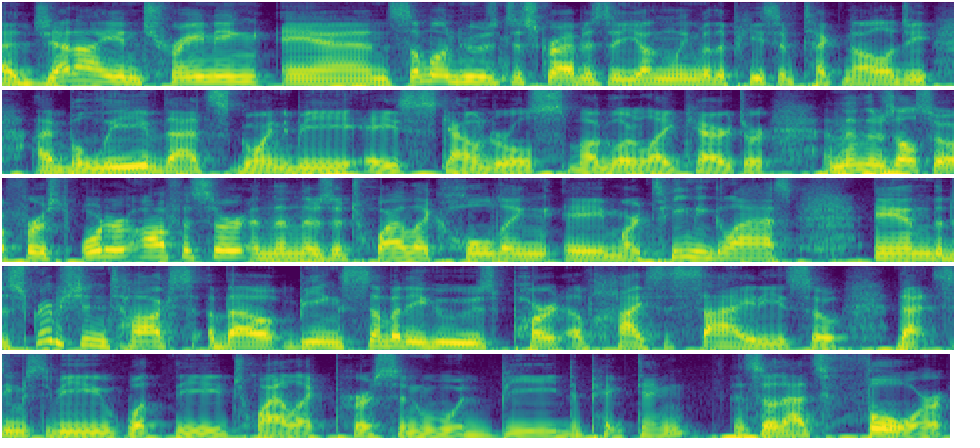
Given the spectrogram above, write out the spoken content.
A Jedi in training and someone who's described as a youngling with a piece of technology. I believe that's going to be a scoundrel, smuggler like character. And then there's also a First Order officer, and then there's a Twi'lek holding a martini glass. And the description talks about being somebody who's part of high society, so that seems to be what the Twi'lek person would be depicting. And so that's four.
